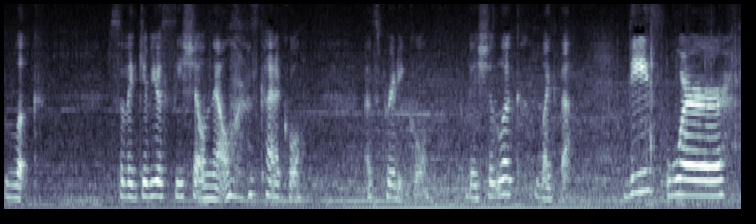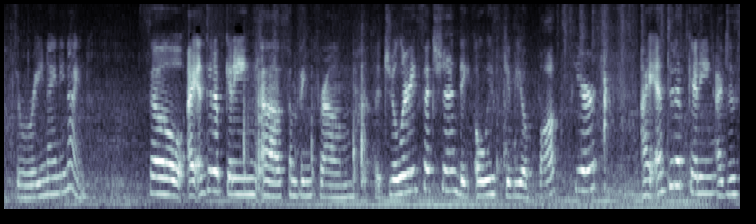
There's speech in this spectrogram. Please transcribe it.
look. So they give you a seashell nail. It's kind of cool. That's pretty cool. They should look like that. These were $3.99 so I ended up getting uh, something from the jewelry section. They always give you a box here I ended up getting I just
